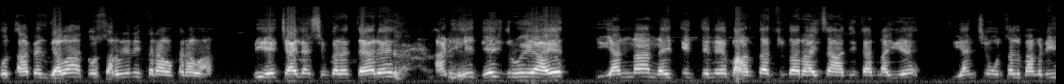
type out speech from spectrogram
तो ताब्यात घ्यावा तो सार्वजनिक करावा करावा. मी हे चॅलेंज स्वीकारायला तयार आहे. आणि हे देशद्रोही आहेत यांना नैतिकतेने भारतात सुद्धा राहायचा अधिकार नाहीये. यांची उचल मागणी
